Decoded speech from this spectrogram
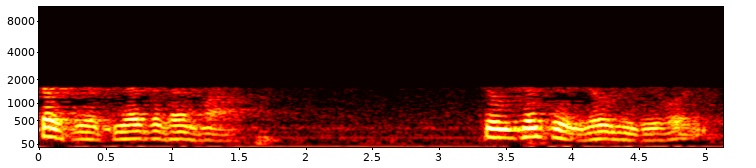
ဆောက်ဆိုဘုရားစကားမှာကျုံကျုပ်တဲ့ယောဂီတွေပေါ့။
